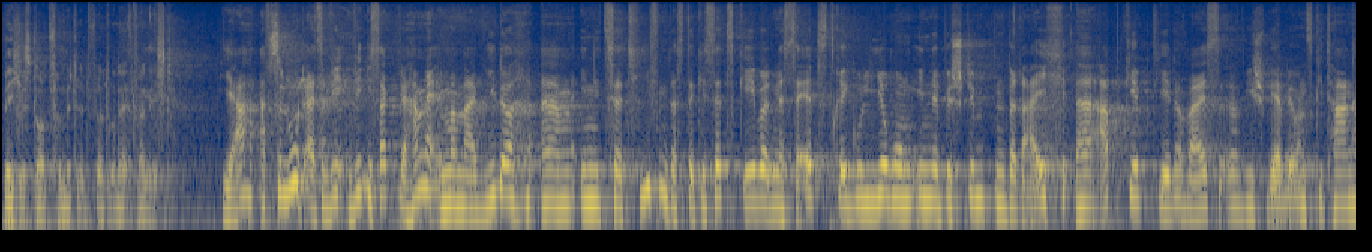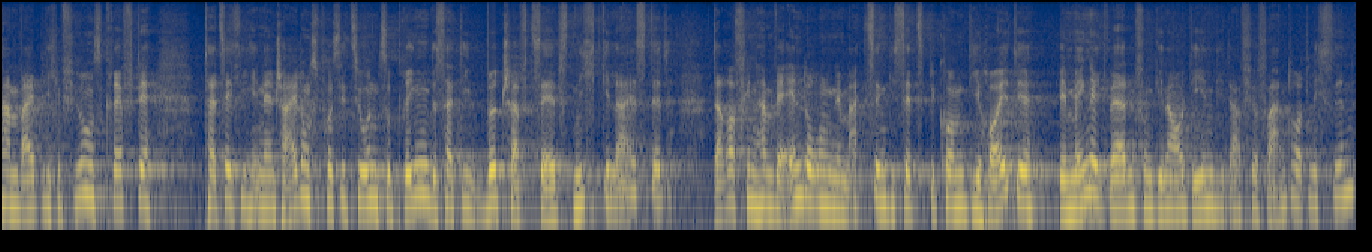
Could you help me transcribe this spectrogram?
welches dort vermittelt wird oder etwa nicht. Ja, absolut. Also wie, wie, gesagt, wir haben ja immer mal wieder ähm, Initiativen, dass der Gesetzgeber eine Selbstregulierung in einem bestimmten Bereich äh, abgibt. Jeder weiß, äh, wie schwer wir uns getan haben, weibliche Führungskräfte tatsächlich in Entscheidungspositionen zu bringen. Das hat die Wirtschaft selbst nicht geleistet. Daraufhin haben wir Änderungen im Aktiengesetz bekommen, die heute bemängelt werden von genau denen, die dafür verantwortlich sind.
